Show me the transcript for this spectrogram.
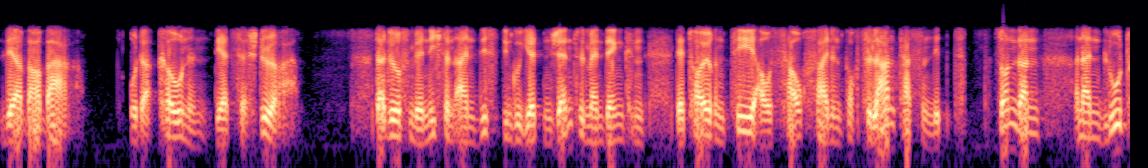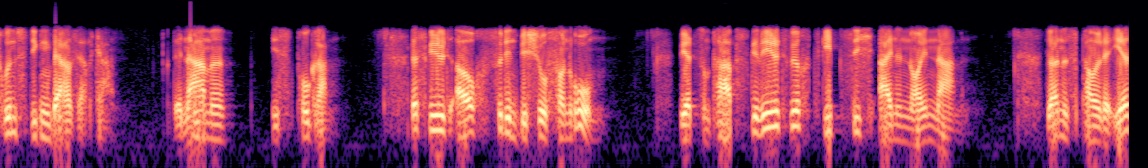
der Barbar oder Conan der Zerstörer. Da dürfen wir nicht an einen distinguierten Gentleman denken, der teuren Tee aus hauchfeinen Porzellantassen nippt, sondern an einen blutrünstigen Berserker. Der Name ist Programm. Das gilt auch für den Bischof von Rom. Wer zum Papst gewählt wird, gibt sich einen neuen Namen. Johannes Paul I.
